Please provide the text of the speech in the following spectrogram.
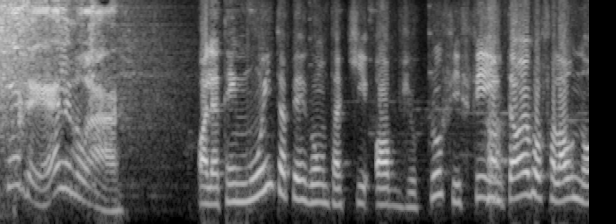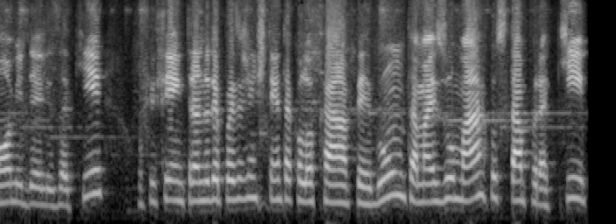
CDL no ar. Olha, tem muita pergunta aqui, óbvio, para o Fifi, então eu vou falar o nome deles aqui. O Fifi entrando, depois a gente tenta colocar a pergunta, mas o Marcos está por aqui.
